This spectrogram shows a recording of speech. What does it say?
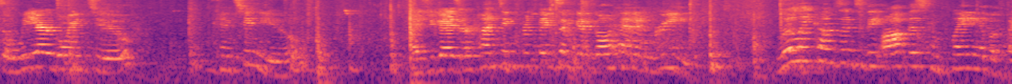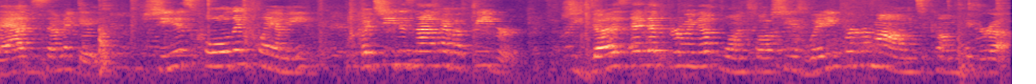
So we are going to continue. As you guys are hunting for things, I'm going to go ahead and read. The office complaining of a bad stomach ache. She is cold and clammy, but she does not have a fever. She does end up throwing up once while she is waiting for her mom to come pick her up.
